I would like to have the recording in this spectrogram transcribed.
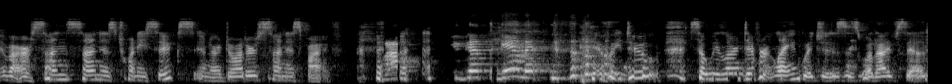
of our son's son is 26, and our daughter's son is five. wow, you got the gamut. we do. So we learn different languages, is what I've said.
